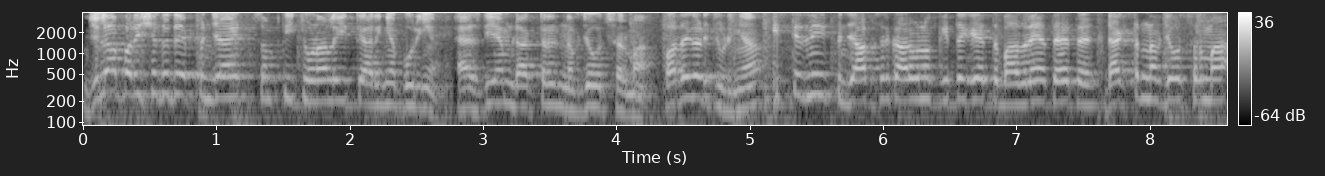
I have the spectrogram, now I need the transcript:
ਜ਼ਿਲ੍ਹਾ ਪਰਿਸ਼ਦ ਦੇ ਪੰਚਾਇਤ ਸੰਮਤੀ ਚੋਣਾਂ ਲਈ ਤਿਆਰੀਆਂ ਪੂਰੀਆਂ। SDM doctor Navjot Sharma. ਫਤਿਹਗੜ੍ਹ ਚੂੜੀਆਂ। ਇਤਨੇ ਦਿਨੀ ਪੰਜਾਬ ਸਰਕਾਰ ਵੱਲੋਂ ਕੀਤੇ ਗਏ ਤਬਾਦਲਿਆਂ ਤਹਿਤ ਡਾਕਟਰ ਨਵਜੋਤ ਸ਼ਰਮਾ,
